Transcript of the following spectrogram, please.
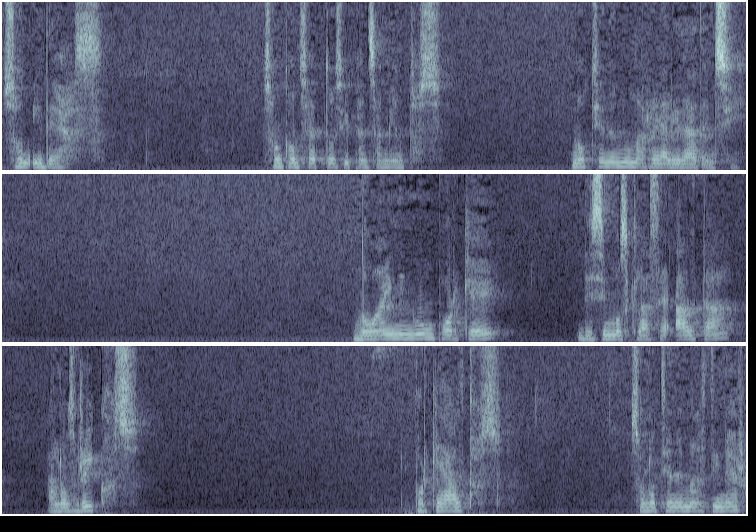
son ideas, son conceptos y pensamientos, no tienen una realidad en sí. No hay ningún por qué decimos clase alta a los ricos porque altos. Solo tienen más dinero,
